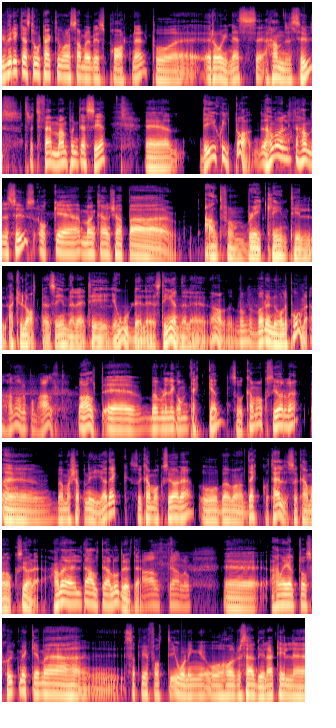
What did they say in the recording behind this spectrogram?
Vi vill rikta stort tack till vår samarbetspartner på eh, Roines eh, handelshus, 35man.se. Eh, det är ju skitbra. Han har lite handelshus och man kan köpa allt från breakclean till akrylatbensin eller till jord eller sten eller ja, vad, vad du nu håller på med. Han håller på med allt. Allt. Eh, behöver du lägga om däcken så kan man också göra det. Eh, behöver man köpa nya däck så kan man också göra det. Och behöver man däckhotell så kan man också göra det. Han är lite allt i allo där ute. Allt i allo. Eh, han har hjälpt oss sjukt mycket med eh, så att vi har fått i ordning och har reservdelar till, eh,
